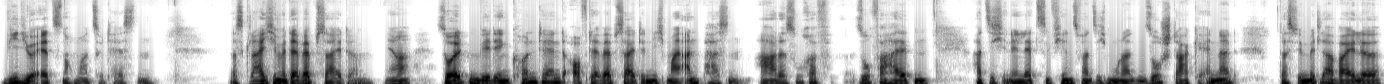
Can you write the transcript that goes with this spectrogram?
Video-Ads nochmal zu testen? Das gleiche mit der Webseite. Ja, sollten wir den Content auf der Webseite nicht mal anpassen? Ah, das Sucher Suchverhalten hat sich in den letzten 24 Monaten so stark geändert, dass wir mittlerweile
